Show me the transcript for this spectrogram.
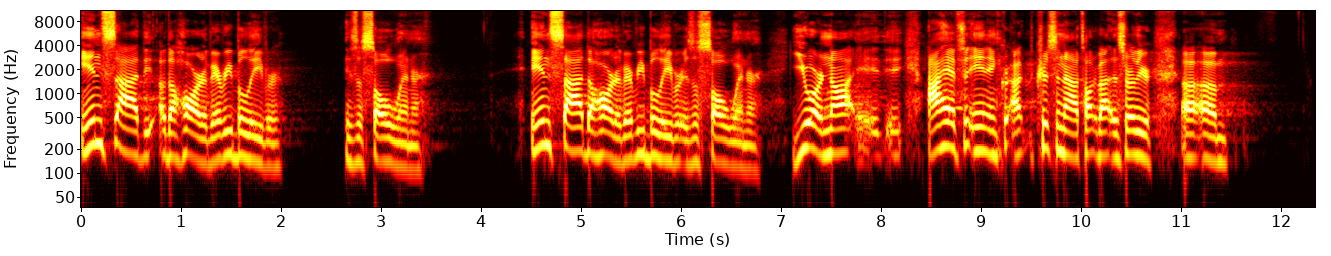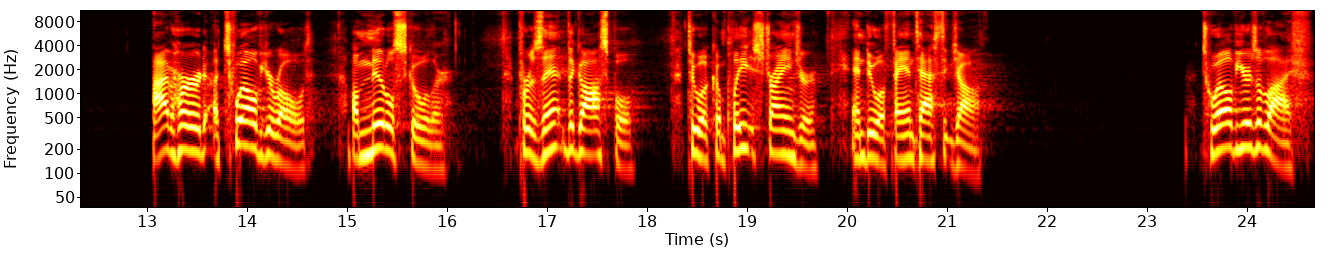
Inside the, the heart of every believer is a soul winner. Inside the heart of every believer is a soul winner. You are not, I have, and Chris and I talked about this earlier. Uh, um, I've heard a 12 year old, a middle schooler, present the gospel to a complete stranger and do a fantastic job. 12 years of life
